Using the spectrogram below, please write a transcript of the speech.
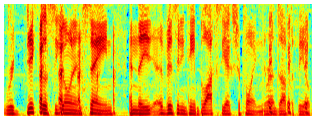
ridiculously going insane, and the uh, visiting team blocks the extra point and runs off the field.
